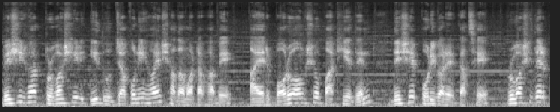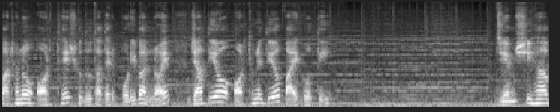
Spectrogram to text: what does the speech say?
বেশিরভাগ প্রবাসীর ঈদ উদযাপনই হয় সাদামাটাভাবে। আয়ের বড় অংশ পাঠিয়ে দেন দেশে পরিবারের কাছে। প্রবাসীদের পাঠানো অর্থে শুধু তাদের পরিবার নয় জাতীয় অর্থনীতিও পায় গতি। G M Shihab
